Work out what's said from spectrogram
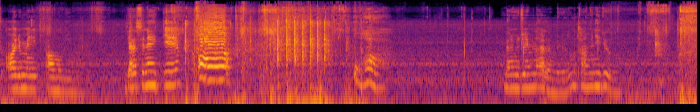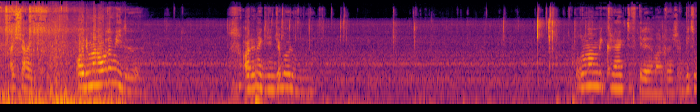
Şu Iron Man'i almalıyım ben. Gel seni ekleyelim. Aa! Oha! Ben öleceğimi nereden biliyordum? Tahmin ediyordum. Aşağı Iron Man orada mıydı? Arena girince böyle oluyor. O zaman bir kreatif girelim arkadaşlar. Bir tur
